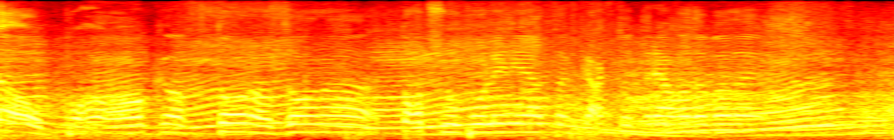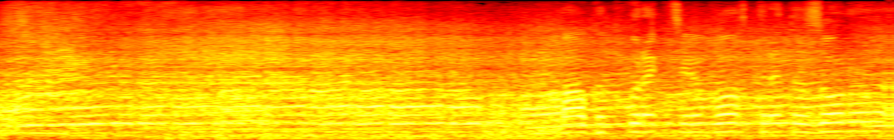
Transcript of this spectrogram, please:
Дълбока втора зона, точно по линията, както трябва да бъде. Малка корекция в трета зона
